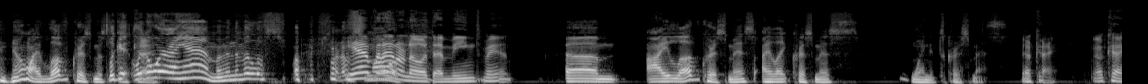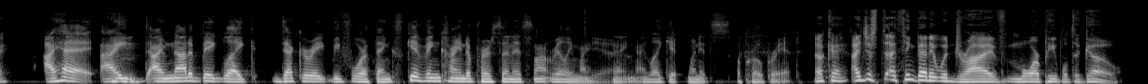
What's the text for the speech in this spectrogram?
no, I love Christmas. Look at look at where I am. I'm in the middle of in front of yeah, but I small. don't know what that means, man. Um, I love Christmas. I like Christmas when it's Christmas. Okay. Okay. I had I Hmm. I'm not a big like decorate before Thanksgiving kind of person. It's not really my Yeah. thing. I like it when it's appropriate. Okay. I just I think that it would drive more people to go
